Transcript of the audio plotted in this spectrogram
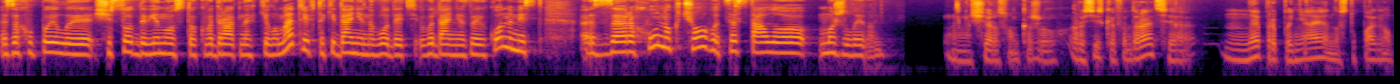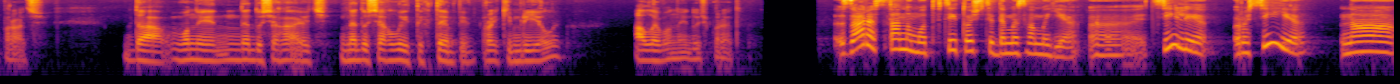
захопили 690 квадратних кілометрів. Такі дані наводить видання The Economist. За рахунок чого це стало можливим? Ще раз вам кажу: Російська Федерація не припиняє наступальну операцію. Да, вони не досягають, не досягли тих темпів, про які мріяли, але вони йдуть вперед. Зараз станом от в цій точці, де ми з вами є, е, цілі Росії на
